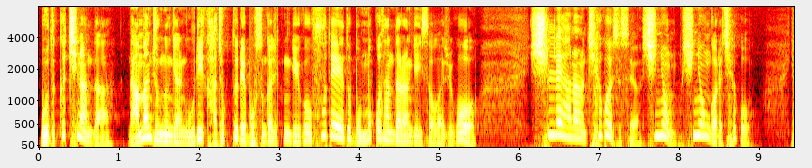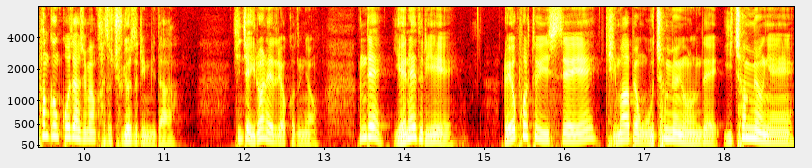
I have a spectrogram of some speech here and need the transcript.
모두 끝이 난다. 나만 죽는 게 아니고 우리 가족들의 목숨까지 끊기고 후대에도 못 먹고 산다는 게 있어가지고 신뢰 하나는 최고였었어요. 신용, 신용 거래 최고. 현금 꽂아주면 가서 죽여드립니다. 진짜 이런 애들이었거든요. 근데 얘네들이 레오폴트 1세에 기마병 5천 명이 오는데 2천 명의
